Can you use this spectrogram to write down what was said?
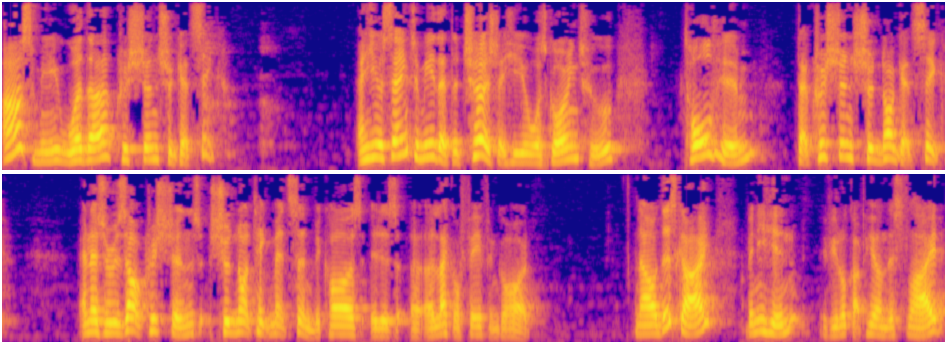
asked me whether Christians should get sick. And he was saying to me that the church that he was going to told him that Christians should not get sick. And as a result, Christians should not take medicine because it is a, lack of faith in God. Now, this guy, Benny Hinn, if you look up here on this slide,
